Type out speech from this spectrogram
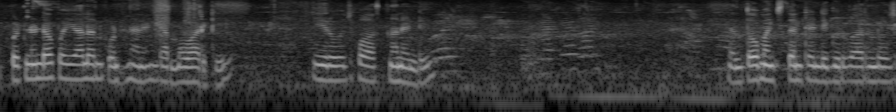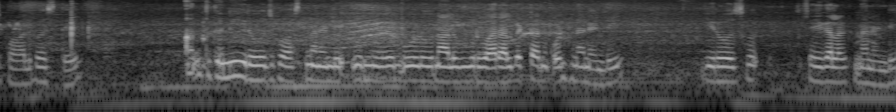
ఎప్పటి నుండో పోయాలనుకుంటున్నానండి అమ్మవారికి. ఈరోజు పోస్తున్నానండి. ఎంతో మంచిదంటండి గురువారం రోజు పాలు పోస్తే. అందుకని ఈరోజు పోస్తున్నానండి మూడు నాలుగు గురువారాలు పెట్టి అనుకుంటున్నానండి. ఈరోజు చేయగలుగుతున్నానండి.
